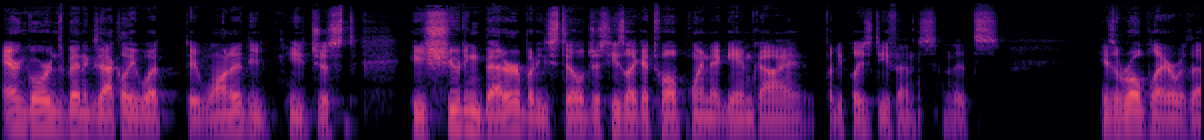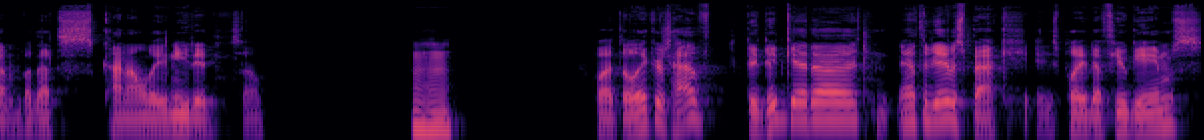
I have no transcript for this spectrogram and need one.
Aaron Gordon's been exactly what they wanted. He he just he's shooting better, but he's still just he's like a 12 point a game guy, but he plays defense, and it's he's a role player with them, but that's kind of all they needed. So, hmm but the Lakers have they did get uh, Anthony Davis back. He's played a few games,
